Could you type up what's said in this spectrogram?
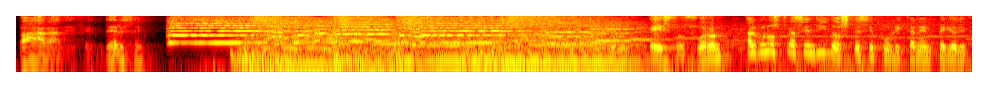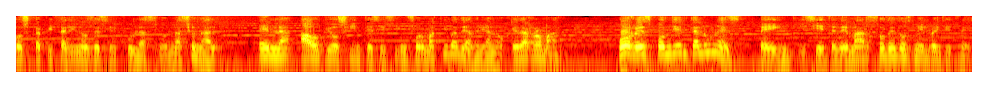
para defenderse. Estos fueron algunos trascendidos que se publican en periódicos capitalinos de circulación nacional en la audiosíntesis informativa de Adrián Ojeda Román, correspondiente al lunes 27 de marzo de 2023.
